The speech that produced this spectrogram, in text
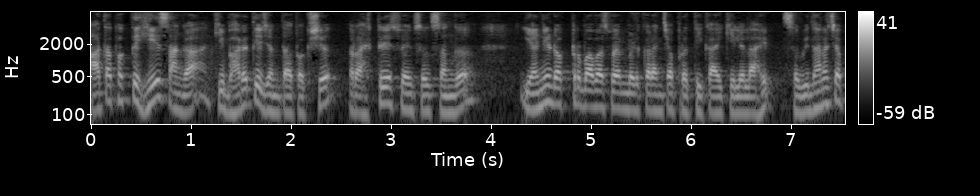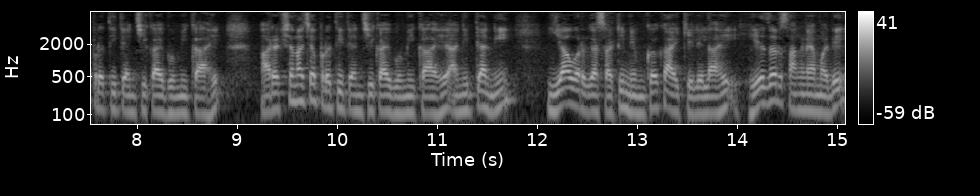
आता फक्त हे सांगा की भारतीय जनता पक्ष राष्ट्रीय स्वयंसेवक संघ यांनी डॉक्टर बाबासाहेब आंबेडकरांच्या प्रती काय केलेलं आहे संविधानाच्या प्रती त्यांची काय भूमिका आहे? आरक्षणाच्या प्रती त्यांची काय भूमिका आहे? आणि त्यांनी या वर्गासाठी नेमकं काय केलेलं आहे? हे जर सांगण्यामध्ये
